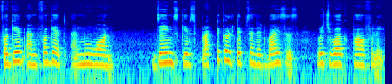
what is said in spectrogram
Forgive and forget and move on. James gives practical tips and advices which work powerfully.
